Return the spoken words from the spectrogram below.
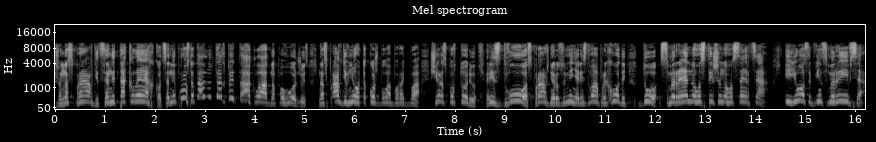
Що насправді це не так легко, це не просто та ну так, то й так, ладно, погоджуюсь. Насправді в нього також була боротьба. Ще раз повторюю: Різдво, справжнє розуміння Різдва приходить до смиренного, стишеного серця. І Йосип він смирився,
